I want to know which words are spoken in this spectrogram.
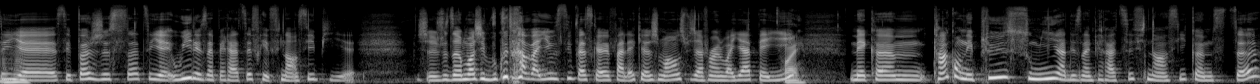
Mm-hmm. c'est pas juste ça. oui, les impératifs financiers, puis euh, je, veux dire, moi, j'ai beaucoup travaillé aussi parce qu'il fallait que je mange, puis j'avais un loyer à payer. Mais comme quand on est plus soumis à des impératifs financiers comme ça,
